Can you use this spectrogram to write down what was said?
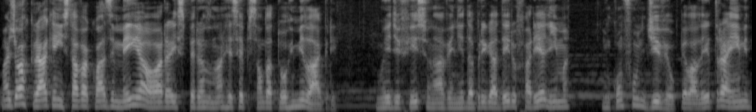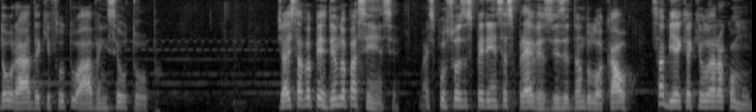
Major Kraken estava quase meia hora esperando na recepção da Torre Milagre, um edifício na Avenida Brigadeiro Faria Lima, inconfundível pela letra M dourada que flutuava em seu topo. Já estava perdendo a paciência, mas por suas experiências prévias visitando o local, sabia que aquilo era comum.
